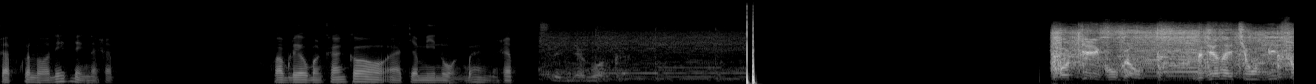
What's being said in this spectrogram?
ครับก็รอนิดหนึ่งนะครับ ความเร็วบางครั้งก็อาจจะมีหน่วงบ้างนะครับ Последняя гонка. Окей, Google. Где найти убийцу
